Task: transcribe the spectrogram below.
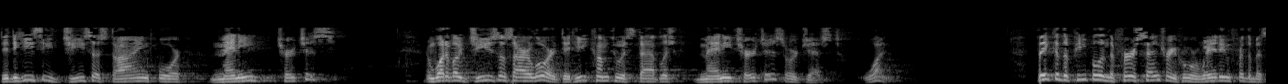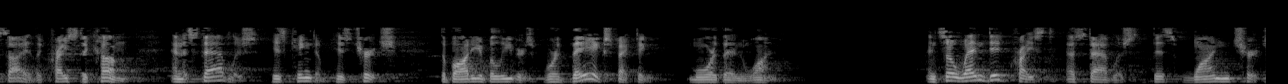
Did he see Jesus dying for many churches? And what about Jesus our Lord? Did he come to establish many churches or just one? Think of the people in the first century who were waiting for the Messiah, the Christ to come and establish his kingdom, his church, the body of believers. Were they expecting more than one? And so when did Christ establish this one church?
